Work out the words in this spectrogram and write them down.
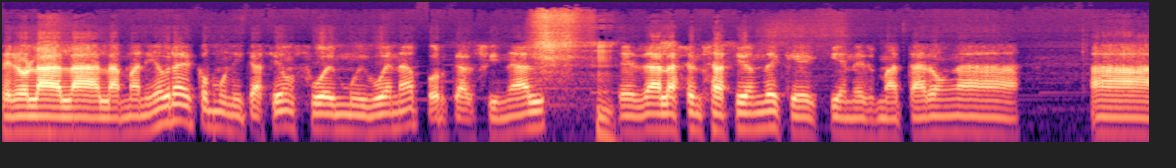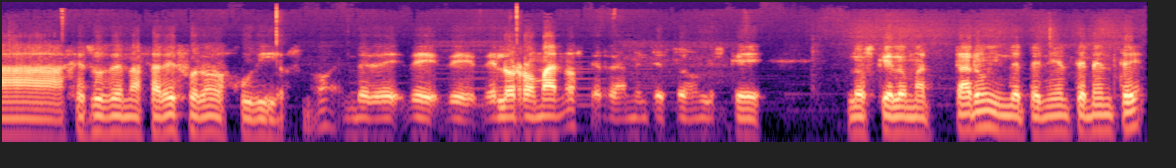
pero la, la, la maniobra de comunicación fue muy buena porque al final Hmm. eh, da la sensación de que quienes mataron a, a Jesús de Nazaret fueron los judíos, ¿no? En vez de, de- de- de los romanos, que realmente fueron los que los que lo mataron independientemente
